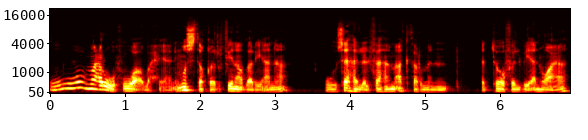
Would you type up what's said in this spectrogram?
ومعروف وواضح يعني مستقر في نظري أنا وسهل الفهم أكثر من ال TOEFL بأنواعه.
